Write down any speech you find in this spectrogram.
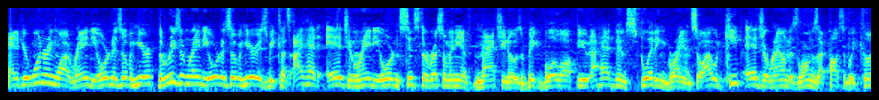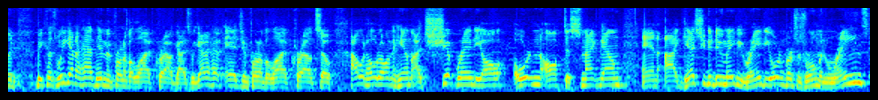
And if you're wondering why Randy Orton is over here, the reason Randy Orton is over here is because I had Edge and Randy Orton since the WrestleMania match. You know, it was a big blow-off feud. I had them splitting brands. So I would keep Edge around as long as I possibly could because we got to have him in front of a live crowd, guys. We got to have Edge in front of a live crowd. So I would hold on to him. I'd ship Randy Orton off to SmackDown. And I guess you could do maybe Randy Orton versus Roman Reigns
